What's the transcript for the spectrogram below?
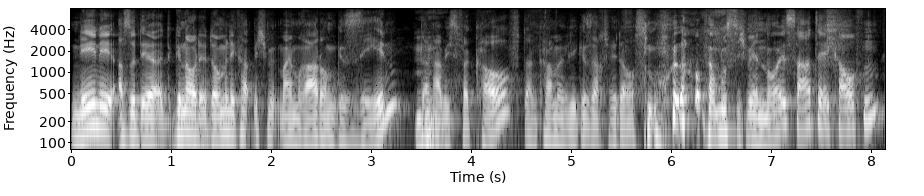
Nee, nee, also der, genau, der Dominik hat mich mit meinem Radon gesehen, dann Mhm. habe ich es verkauft, dann kam er, wie gesagt, wieder aus dem Urlaub, dann musste ich mir ein neues Hardtail kaufen.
